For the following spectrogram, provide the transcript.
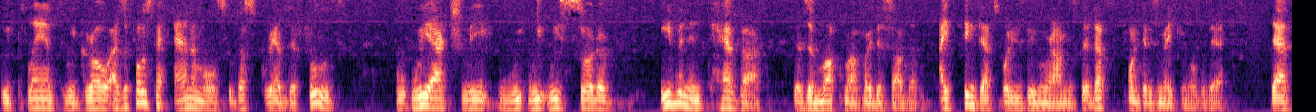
we plant, we grow, as opposed to animals who just grab their food. We actually, we, we, we sort of, even in Teva, there's a this adam. I think that's what he's being around. That's the point that he's making over there. That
